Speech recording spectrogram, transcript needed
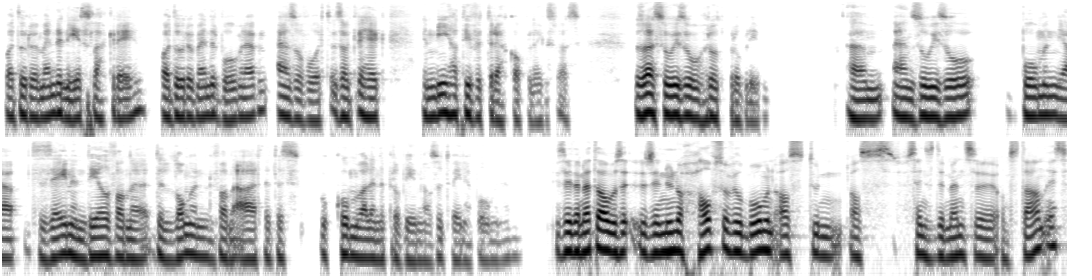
waardoor we minder neerslag krijgen, waardoor we minder bomen hebben, enzovoort. Dus dan krijg ik een negatieve terugkoppelingsles. Dus dat is sowieso een groot probleem. Ehm, en sowieso, bomen, ja, ze zijn een deel van de, de longen van de aarde, dus we komen wel in de problemen als we te weinig bomen hebben. Je zei daarnet al, er zijn nu nog half zoveel bomen als, toen, als sinds de mensen ontstaan is.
